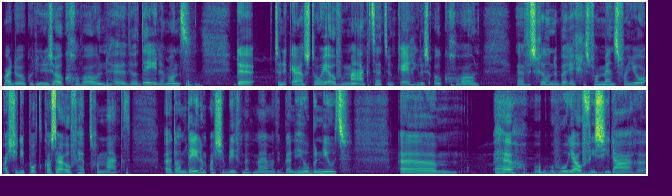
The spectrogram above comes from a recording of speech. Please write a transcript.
Waardoor ik het nu dus ook gewoon wil delen. Want de toen ik er een story over maakte, toen kreeg ik dus ook gewoon verschillende berichtjes van mensen van joh, als je die podcast daarover hebt gemaakt, uh, dan deel hem alsjeblieft met mij, want ik ben heel benieuwd um, hè, hoe jouw visie daar, uh,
